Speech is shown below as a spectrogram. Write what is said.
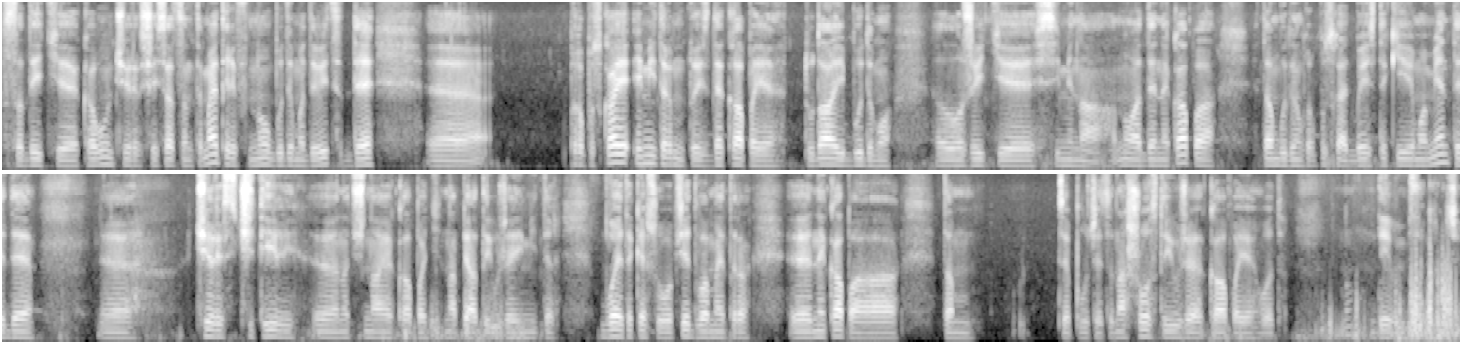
садити кавун через 60 см. Ну, будемо дивитися, де е, пропускає емітер, ну, тобто де капає, туди і будемо ложити е, сімена. Ну, а де не капає, там будемо пропускати. Бо є такі моменти, де е, через 4 е, починає капати на п'ятий вже емітер. Буває таке, що взагалі 2 метри е, не капає, а там це виходить на шостий вже капає. От. Ну, дивимося. коротше.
